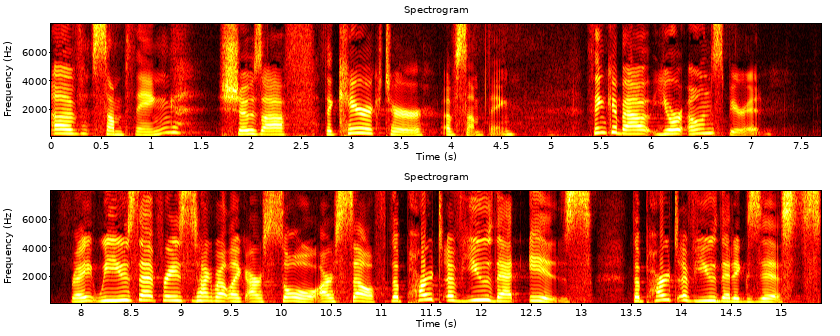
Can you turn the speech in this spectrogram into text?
of something shows off the character of something. Think about your own spirit, right? We use that phrase to talk about like our soul, our self, the part of you that is, the part of you that exists,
